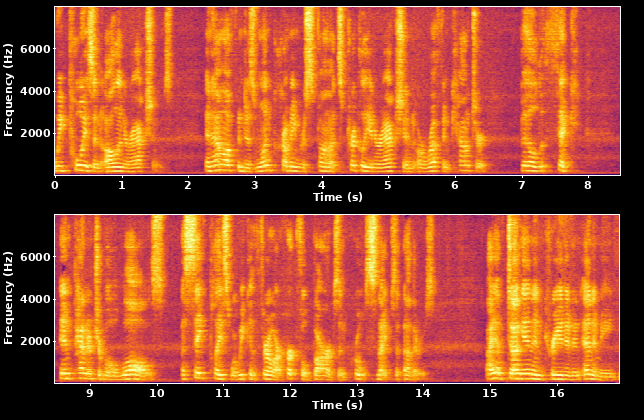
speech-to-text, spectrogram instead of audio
We poison all interactions. And how often does one crummy response, prickly interaction, or rough encounter build thick, impenetrable walls, a safe place where we can throw our hurtful barbs and cruel snipes at others? I have dug in and created an enemy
